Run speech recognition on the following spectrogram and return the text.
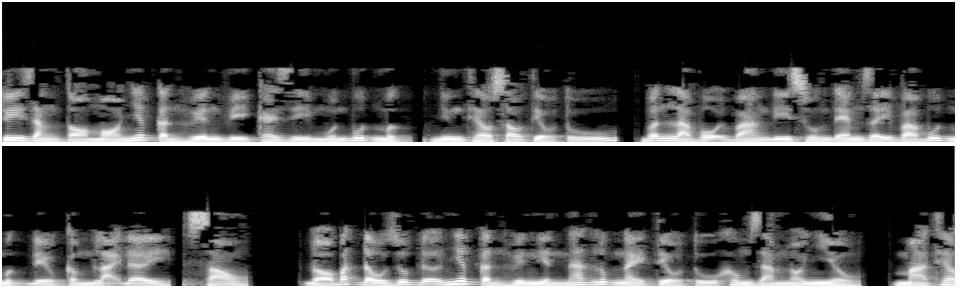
tuy rằng tò mò nhất cẩn huyên vì cái gì muốn bút mực, nhưng theo sau tiểu tú, vẫn là vội vàng đi xuống đem giấy và bút mực đều cầm lại đây, sau. Đó bắt đầu giúp đỡ nhất cẩn huyên nghiền nát lúc này tiểu tú không dám nói nhiều, mà theo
